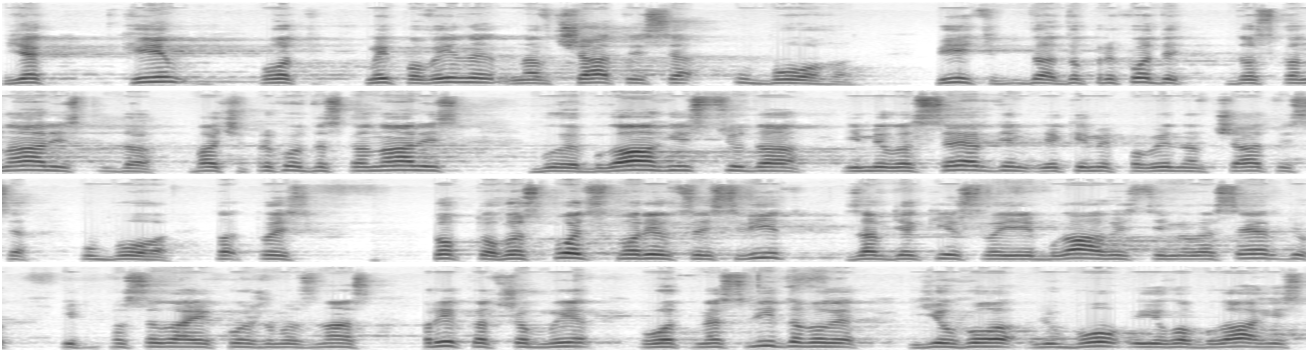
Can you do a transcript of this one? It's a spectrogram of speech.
яким от ми повинні навчатися у Бога. Бачите, да, до приходить досконалість, да, бачите, приходить досконалість благістю да, і милосердям, яким ми повинні навчатися у Бога. Тобто, тобто Господь створив цей світ завдяки своїй благості, милосердю і посилає кожному з нас приклад, щоб ми от, наслідували Його любов і Його благість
